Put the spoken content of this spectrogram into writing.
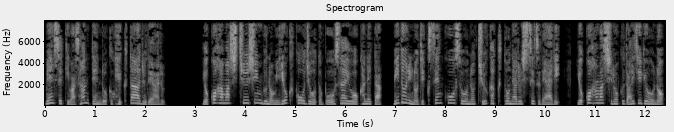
面積は3.6ヘクタールである。横浜市中心部の魅力向上と防災を兼ねた緑の軸線構想の中核となる施設であり、横浜市六大事業の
